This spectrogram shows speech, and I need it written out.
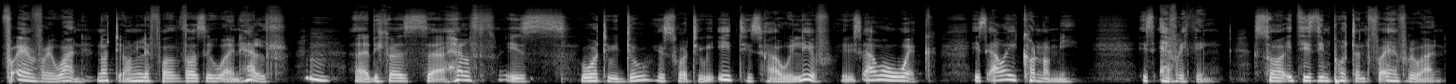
for everyone, not only for those who are in health. Mm. Uh, because uh, health is what we do, is what we eat, is how we live, it's our work, it's our economy, it's everything. So it is important for everyone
